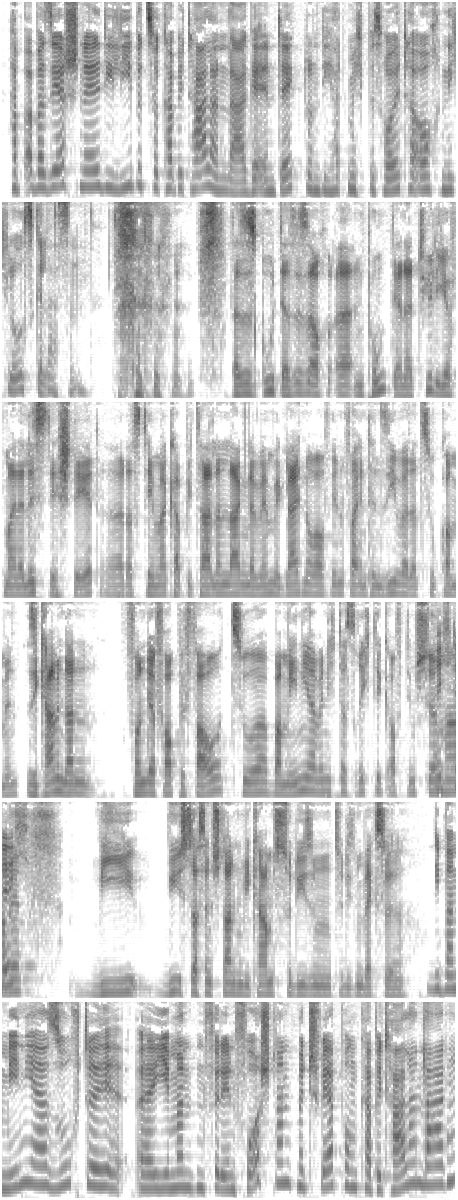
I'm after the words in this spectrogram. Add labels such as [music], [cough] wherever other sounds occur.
Habe aber sehr schnell die Liebe zur Kapitalanlage entdeckt und die hat mich bis heute auch nicht losgelassen. [laughs] das ist gut. Das ist auch äh, ein Punkt, der natürlich auf meiner Liste steht. Äh, das Thema Kapitalanlagen. Da werden wir gleich noch auf jeden Fall intensiver dazu kommen. Sie kamen dann von der VPV zur Barmenia, wenn ich das richtig auf dem Schirm richtig. habe. Wie, wie ist das entstanden? Wie kam es zu diesem, zu diesem Wechsel? Die Barmenia suchte äh, jemanden für den Vorstand mit Schwerpunkt Kapitalanlagen.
